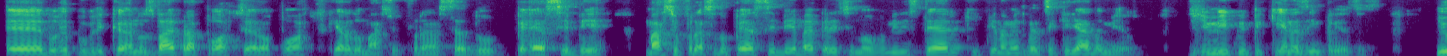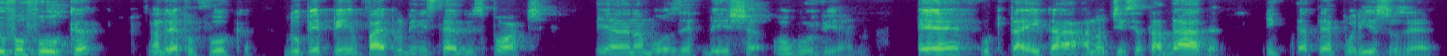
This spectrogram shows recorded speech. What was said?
é, do Republicanos, vai para Portos e Aeroportos, que era do Márcio França, do PSB. Márcio França, do PSB, vai para esse novo ministério, que finalmente vai ser criado mesmo, de micro e pequenas empresas. E o Fufuca, André Fufuca, do PP, vai para o Ministério do Esporte, e a Ana Moser deixa o governo. É o que está aí, tá, a notícia está dada, e até por isso, Zé,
